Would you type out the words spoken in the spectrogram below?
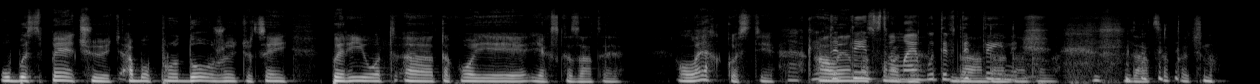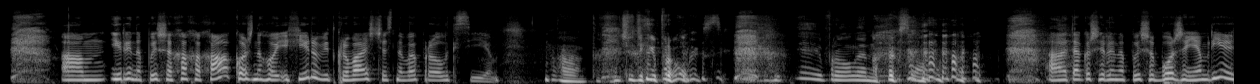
убезпечують або продовжують у цей період е, такої, як сказати, легкості. Так, Але дитинство насправді- має бути в да, дитини. Да, да, да, да. да, це точно. А, Ірина пише: ха-ха-ха, кожного ефіру відкриває щось нове про Олексія. А, так чи тільки про Олексія. І про Олену. А також Ірина пише: Боже, я мрію,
